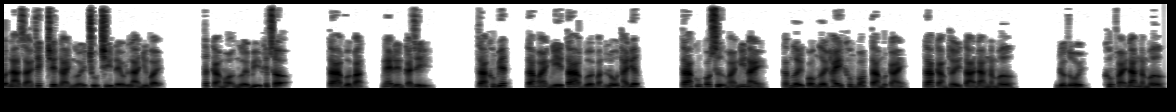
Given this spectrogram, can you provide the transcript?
vẫn là giải thích trên đài người chủ trì đều là như vậy. Tất cả mọi người bị khiếp sợ. Ta vừa vặn, nghe đến cái gì? Ta không biết, ta hoài nghi ta vừa vặn lỗ thai điếc. Ta cũng có sự hoài nghi này, các ngươi có người hay không bóp ta một cái, ta cảm thấy ta đang nằm mơ. Được rồi, không phải đang nằm mơ,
